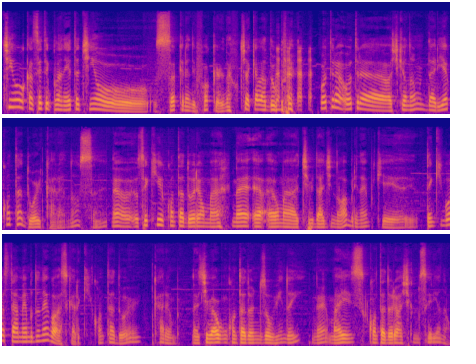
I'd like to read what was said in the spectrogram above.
Tinha o Caceta e Planeta, tinha o Sucker and Fokker, né? Tinha aquela dupla. outra, outra, acho que eu não daria contador, cara. Nossa. Eu, eu sei que o contador é uma, né, é, é uma atividade nobre, né? Porque tem que gostar mesmo do negócio, cara. Que contador, caramba. Mas se tiver algum contador nos ouvindo aí, né? Mas contador eu acho que não seria, não.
